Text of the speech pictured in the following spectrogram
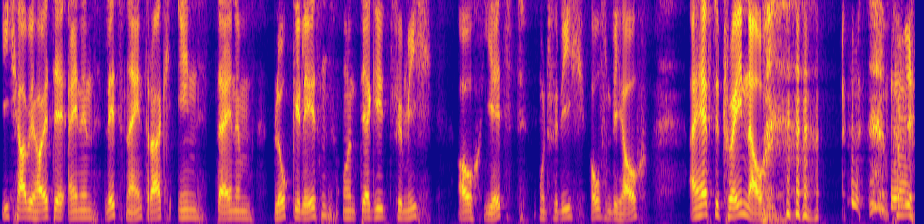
ich habe heute einen letzten Eintrag in deinem Blog gelesen und der gilt für mich auch jetzt und für dich hoffentlich auch. I have to train now. bei, mir,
